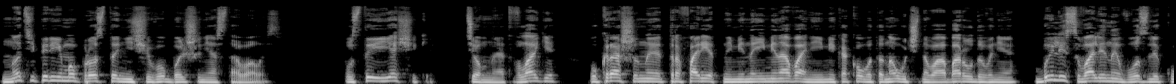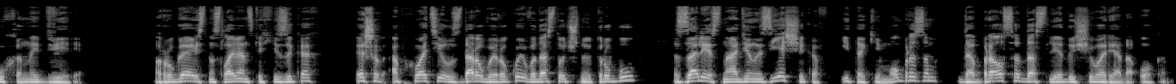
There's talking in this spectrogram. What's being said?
Но теперь ему просто ничего больше не оставалось. Пустые ящики, темные от влаги, украшенные трафаретными наименованиями какого-то научного оборудования, были свалены возле кухонной двери. Ругаясь на славянских языках, Эшер обхватил здоровой рукой водосточную трубу, залез на один из ящиков и таким образом добрался до следующего ряда окон.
